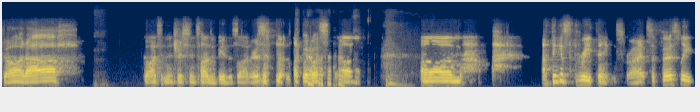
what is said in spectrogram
God, uh God, it's an interesting time to be a designer, isn't it? Like where do I start? um I think it's three things, right? So, firstly,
